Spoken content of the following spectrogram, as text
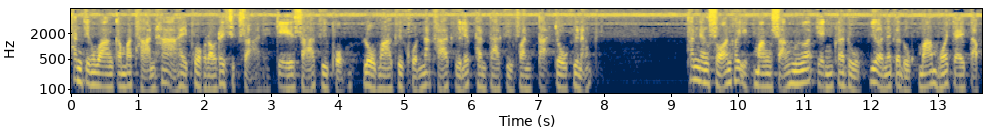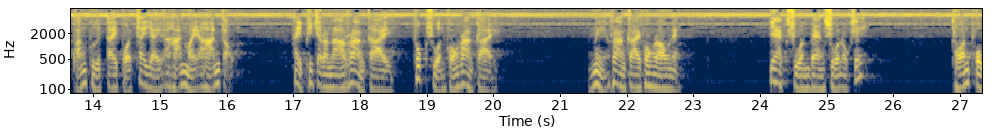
ท่านจึงวางกรรมฐานห้าให้พวกเราได้ศึกษาเกษาคือผม โลมาคือขนนักขาคือเล็บทันตาคือฟันตะโจคือหนัง ท่านยังสอนเขาอีกมังสังเนื้อเอ็นกระดูก เยื่อในกระดูกม้ามหัวใจตับผังผืดไตปอดไส้ใหญ่อาหารใหม่อาหารเก่า ให้พิจารณาร่างกายทุกส่วนของร่างกายนี่ร่างกายของเราเนี่ย แยกส่วนแบ่งส่วนออกซิถอนผม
